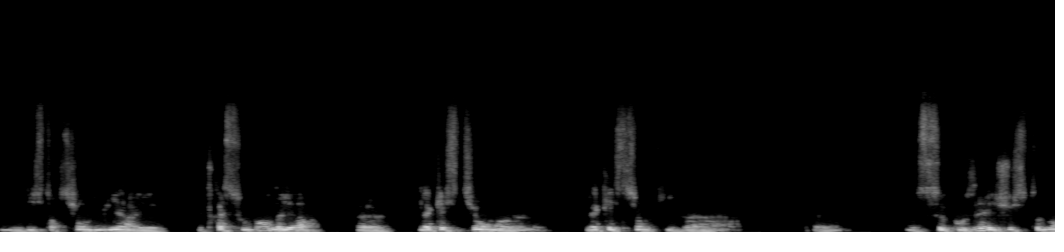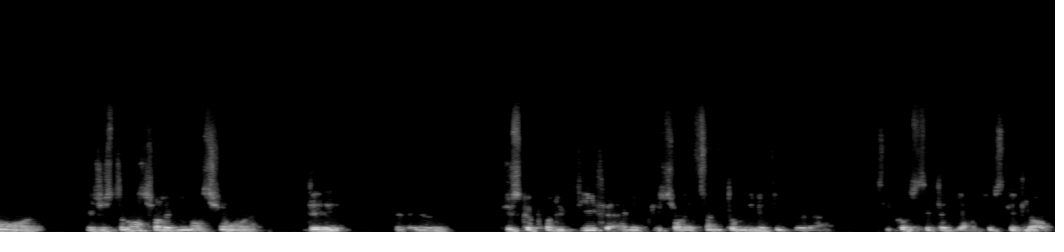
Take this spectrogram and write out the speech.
une distorsion du lien. Et, très souvent d'ailleurs la question la question qui va se poser est justement est justement sur la dimension des plus que productif, elle est plus sur les symptômes négatifs de la psychose, c'est-à-dire tout ce qui est de l'ordre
